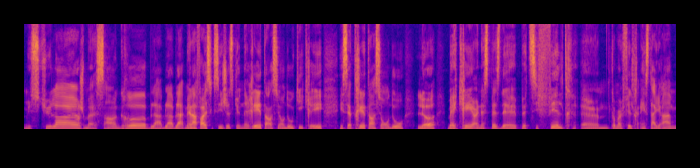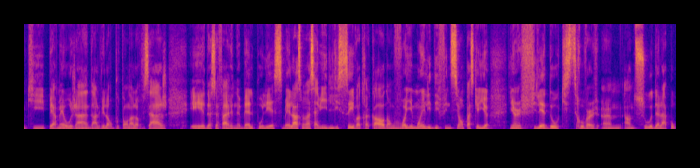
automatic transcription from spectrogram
musculaire, je me sens gras, blablabla. Bla, bla. Mais l'affaire, c'est que c'est juste qu'il y a une rétention d'eau qui est créée et cette rétention d'eau, là, ben, crée un espèce de petit filtre, euh, comme un filtre Instagram qui permet aux gens d'enlever leurs boutons dans leur visage et de se faire une belle police. Ben là, en ce moment, ça vient lisser votre corps, donc vous voyez moins les définitions parce qu'il y a, un filet d'eau qui se trouve en dessous de la peau.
